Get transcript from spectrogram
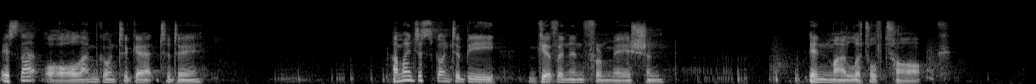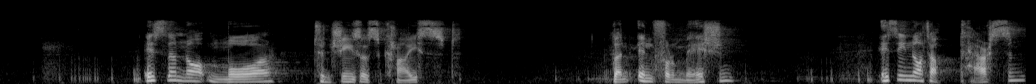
Is that all I'm going to get today? Am I just going to be given information in my little talk? Is there not more to Jesus Christ than information? Is he not a person?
